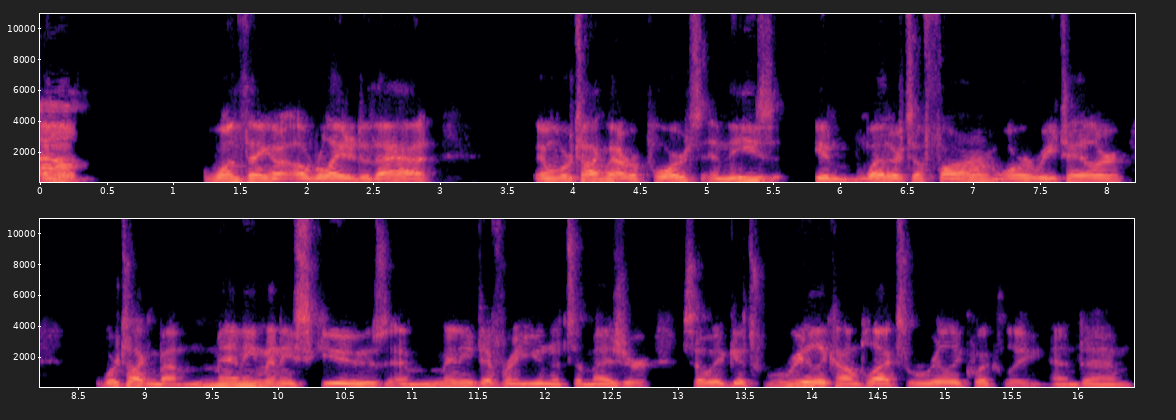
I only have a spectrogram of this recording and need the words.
Yeah. Um, one thing uh, uh, related to that, and we're talking about reports and these in whether it's a farm or a retailer, we're talking about many, many SKUs and many different units of measure. So it gets really complex really quickly. And um,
